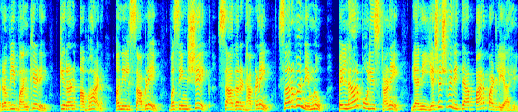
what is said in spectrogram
रवी वानखेडे किरण आव्हाड अनिल साबळे वसीम शेख सागर ढाकणे सर्व नेमणूक पेल्हार पोलीस ठाणे यांनी यशस्वीरित्या पार पाडली आहे.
